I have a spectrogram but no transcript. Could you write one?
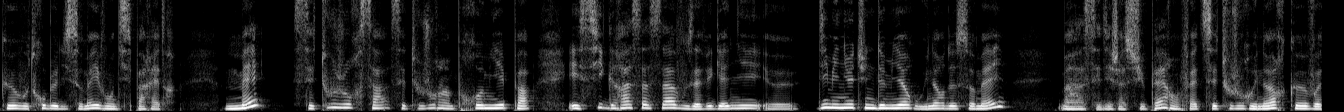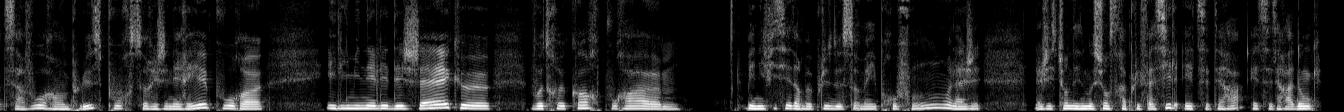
que vos troubles du sommeil vont disparaître. Mais c'est toujours ça, c'est toujours un premier pas. Et si grâce à ça vous avez gagné euh, 10 minutes, une demi-heure ou une heure de sommeil, ben c'est déjà super en fait. C'est toujours une heure que votre cerveau aura en plus pour se régénérer, pour euh, éliminer les déchets, que votre corps pourra euh, bénéficier d'un peu plus de sommeil profond, la, la gestion des émotions sera plus facile, etc., etc. Donc,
